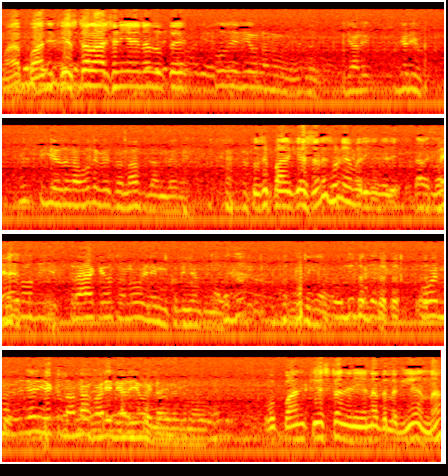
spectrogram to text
میں پانچ کیسٹ لا چڑیا یہاں تھی پانچ کیسٹ نہیں سنیا میری وہ پانچ کیسٹ جی یہاں تو لگی نا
